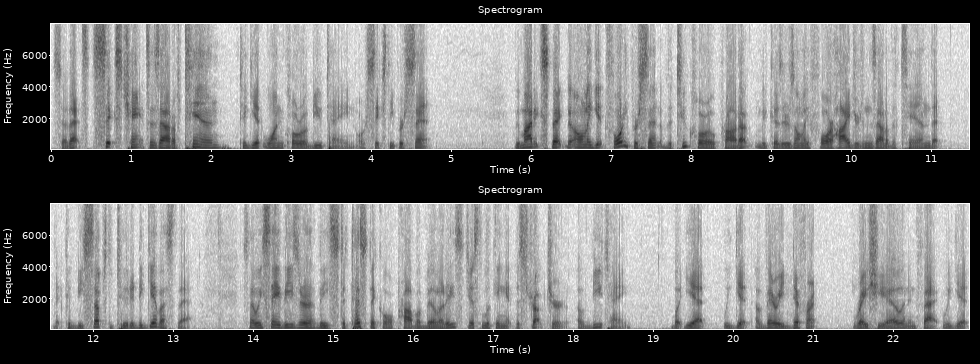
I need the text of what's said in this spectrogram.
So that's 6 chances out of 10 to get 1-chlorobutane, or 60%. We might expect to only get 40% of the 2-chloro product because there's only 4 hydrogens out of the 10 that, that could be substituted to give us that. So we say these are the statistical probabilities just looking at the structure of butane. But yet we get a very different ratio and in fact we get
